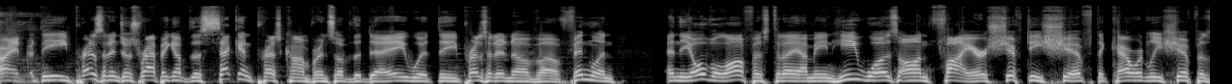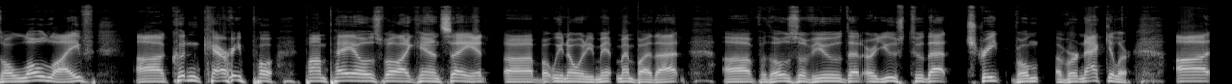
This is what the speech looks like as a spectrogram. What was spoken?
All right, the president just wrapping up the second press conference of the day with the president of uh, Finland in the Oval Office today. I mean, he was on fire. Shifty Schiff, the cowardly Schiff is a low life. Uh, couldn't carry po- Pompeo's, well, I can't say it, uh, but we know what he meant, by that. Uh, for those of you that are used to that street vernacular, uh,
